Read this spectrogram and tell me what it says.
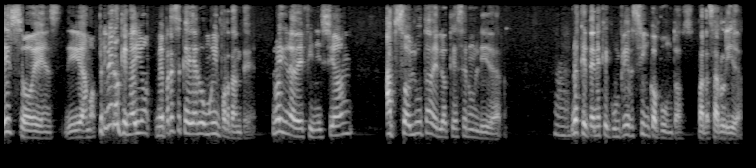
eso es, digamos, primero que no hay un, me parece que hay algo muy importante, no hay una definición absoluta de lo que es ser un líder. Mm. No es que tenés que cumplir cinco puntos para ser líder.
